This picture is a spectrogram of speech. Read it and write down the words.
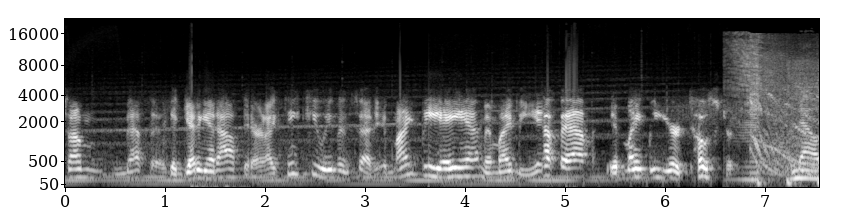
some method to getting it out there. And I think you even said it might be AM, it might be FM, it might be your toaster. Now,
